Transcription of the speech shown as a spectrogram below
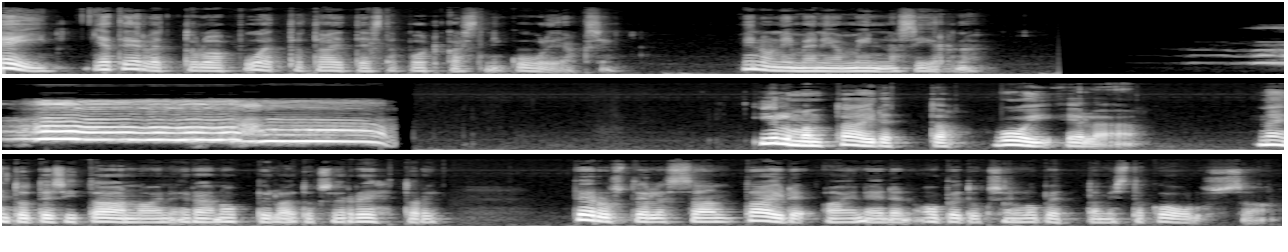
Hei ja tervetuloa Puetta taiteesta podcastini kuulijaksi. Minun nimeni on Minna Sirnö. Ilman taidetta voi elää. Näin totesi taannoin erään oppilaitoksen rehtori perustellessaan taideaineiden opetuksen lopettamista koulussaan.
